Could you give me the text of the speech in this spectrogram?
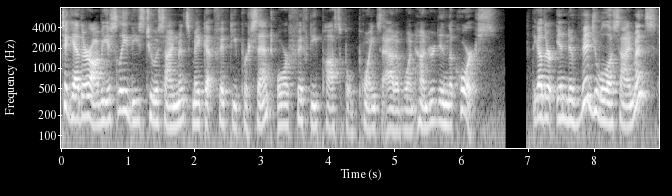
Together, obviously, these two assignments make up 50% or 50 possible points out of 100 in the course. The other individual assignments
